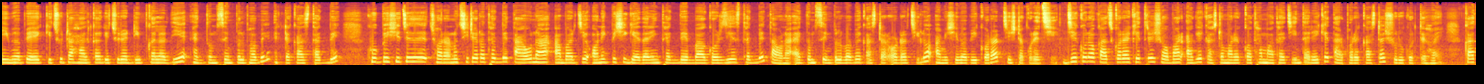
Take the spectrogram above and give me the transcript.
এইভাবে কিছুটা হালকা, কিছুটা ডিপ কালার দিয়ে একদম সিম্পলভাবে একটা কাজ থাকবে। খুব বেশি যে ছড়ানো, ছিটানো থাকবে তাও না, আবার যে অনেক বেশি গ্যাদারিং থাকবে বা গর্জিয়াস থাকবে তাও না। একদম সিম্পলভাবে কাজটার অর্ডার ছিল, আমি সেভাবেই করার চেষ্টা করেছি। যে কোনো কাজ করার ক্ষেত্রে সবার আগে কাস্টমারের কথা মাথায় চিন্তা রেখে তারপরে কাজটা শুরু করতে হয়। কাজ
